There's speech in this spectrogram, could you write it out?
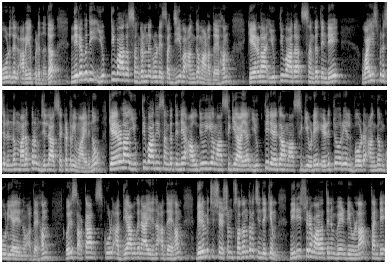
കൂടുതൽ അറിയപ്പെടുന്നത്. നിരവധി യുക്തിവാദ സംഘടനകളുടെ സജീവ അംഗമാണ് അദ്ദേഹം. കേരള യുക്തിവാദ സംഘത്തിന്റെ വൈസ് പ്രസിഡന്റും മലപ്പുറം ജില്ലാ സെക്രട്ടറിയുമായിരുന്നു. കേരള യുക്തിവാദി സംഘത്തിന്റെ ഔദ്യോഗിക മാസികയായ യുക്തിരേഖ മാസികയുടെ എഡിറ്റോറിയൽ ബോർഡ് അംഗം കൂടിയായിരുന്നു അദ്ദേഹം. ഒരു സർക്കാർ സ്കൂൾ അധ്യാപകനായിരുന്ന അദ്ദേഹം വിരമിച്ച ശേഷം സ്വതന്ത്ര ചിന്തയ്ക്കും നിരീശ്വരവാദത്തിനും വേണ്ടിയുള്ള തന്റെ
